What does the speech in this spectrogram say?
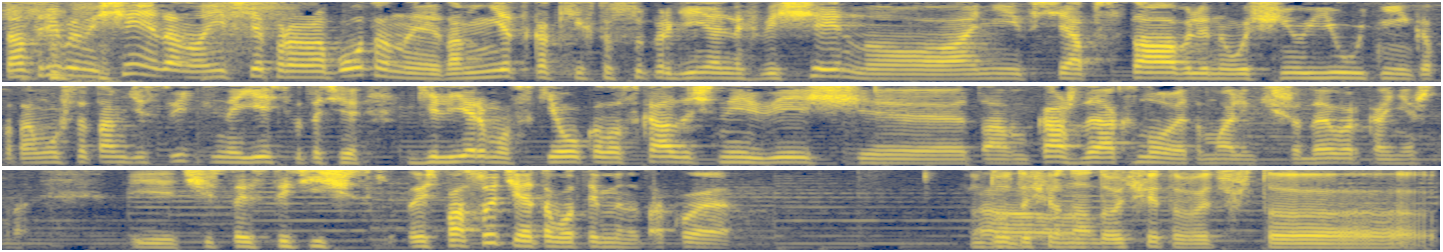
Там три помещения, да, но они все проработаны, там нет каких-то супер гениальных вещей, но они все обставлены очень уютненько, потому что там действительно есть вот эти гильермовские околосказочные вещи, там каждое окно это маленький шедевр, конечно, и чисто эстетически. То есть, по сути, это вот именно такое Тут еще а. надо учитывать, что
